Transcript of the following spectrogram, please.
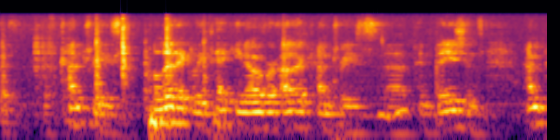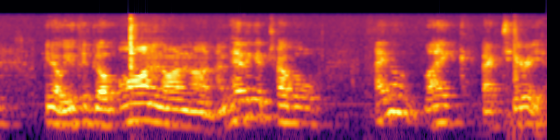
with, with countries politically taking over other countries, uh, invasions. I'm, you know, you could go on and on and on. I'm having a trouble I don't like bacteria.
